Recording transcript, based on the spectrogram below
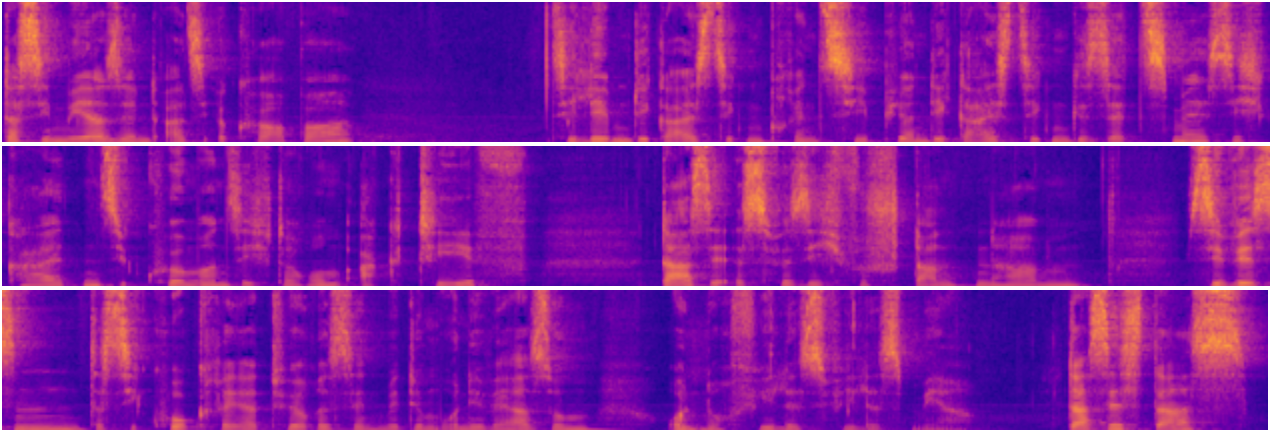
dass sie mehr sind als ihr Körper. Sie leben die geistigen Prinzipien, die geistigen Gesetzmäßigkeiten. Sie kümmern sich darum aktiv, da sie es für sich verstanden haben. Sie wissen, dass sie Co-Kreateure sind mit dem Universum und noch vieles, vieles mehr. Das ist das,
